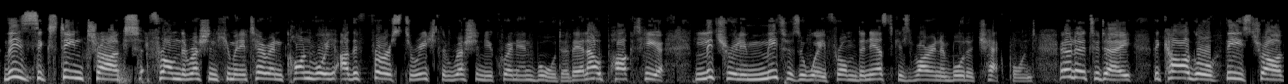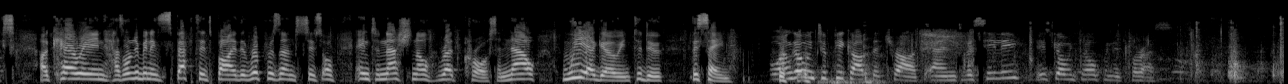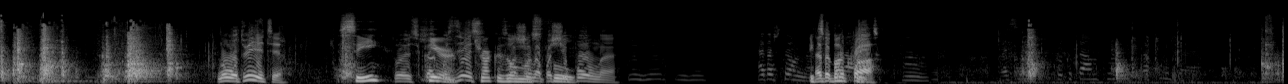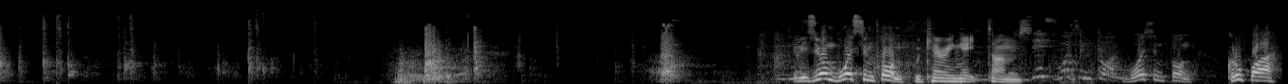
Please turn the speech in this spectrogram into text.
These 16 trucks from the Russian humanitarian convoy are the first to reach the Russian-Ukrainian border. They are now parked here, literally meters away from Donetsk-Zvarina border checkpoint. Earlier today, the cargo these trucks are carrying has already been inspected by the representatives of International Red Cross, and now we are going to do the same. Well, I'm going to pick up the truck, and Vasily is going to open it for us. Ну вот видите, See? то есть как Here, бы здесь truck is машина almost почти full. полная. It's Это крупа. buckwheat. Везем 8 тонн. We're carrying 8 tons. 8 тонн. Крупа.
